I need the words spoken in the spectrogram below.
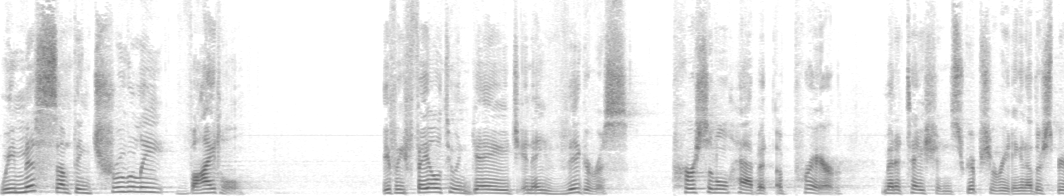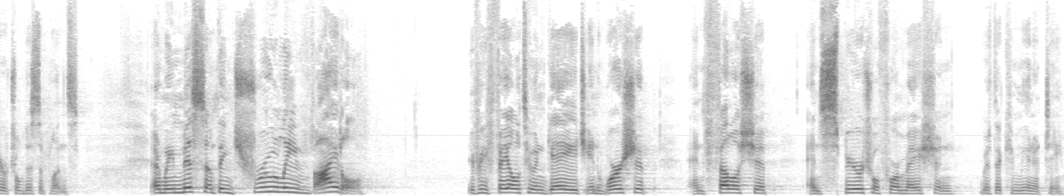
We miss something truly vital if we fail to engage in a vigorous personal habit of prayer, meditation, scripture reading, and other spiritual disciplines. And we miss something truly vital if we fail to engage in worship and fellowship and spiritual formation with the community.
